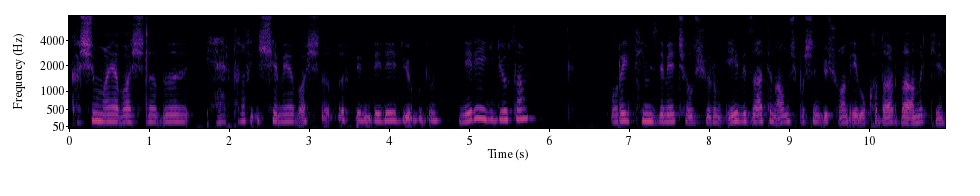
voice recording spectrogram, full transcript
kaşınmaya başladı. Her tarafı işemeye başladı. Beni deli ediyor bugün. Nereye gidiyorsam orayı temizlemeye çalışıyorum. Ev zaten almış başını gidiyor. Şu an ev o kadar dağınık ki.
